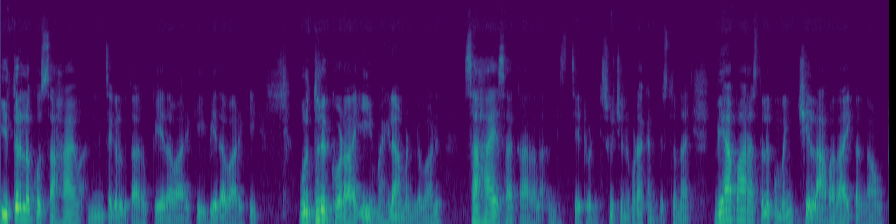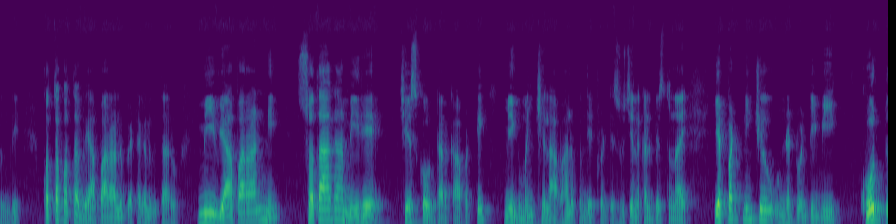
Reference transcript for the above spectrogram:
ఇతరులకు సహాయం అందించగలుగుతారు పేదవారికి బీదవారికి వృద్ధులకు కూడా ఈ మహిళా మండలి వాళ్ళు సహాయ సహకారాలు అందించేటువంటి సూచనలు కూడా కనిపిస్తున్నాయి. వ్యాపారస్తులకు మంచి లాభదాయకంగా ఉంటుంది. కొత్త కొత్త వ్యాపారాలు పెట్టగలుగుతారు. మీ వ్యాపారాన్ని స్వతహాగా మీరే చేసుకో ఉంటారు కాబట్టి మీకు మంచి లాభాలు పొందేటువంటి సూచనలు కనిపిస్తున్నాయి ఎప్పటి నుంచో ఉన్నటువంటి మీ కోర్టు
